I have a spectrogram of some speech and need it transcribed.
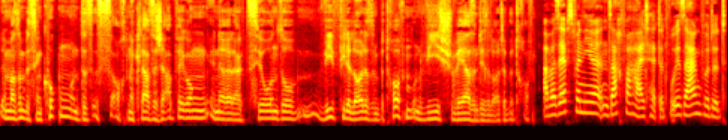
immer so ein bisschen gucken und das ist auch eine klassische Abwägung in der Redaktion so, wie viele Leute sind betroffen und wie schwer sind diese Leute betroffen. Aber selbst wenn ihr einen Sachverhalt hättet, wo ihr sagen würdet,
